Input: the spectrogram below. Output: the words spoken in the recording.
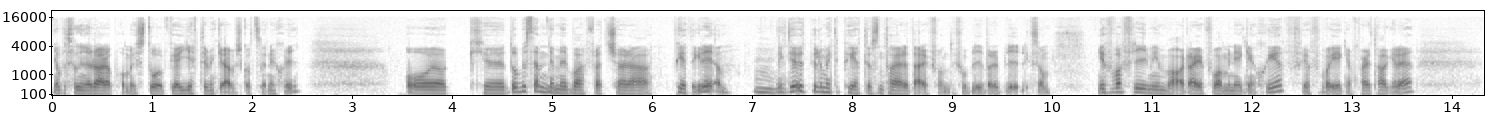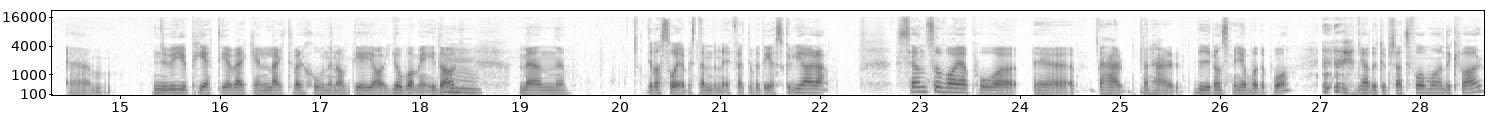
Jag var tvungen att röra på mig, stå upp, för jag har jättemycket överskottsenergi. Och eh, då bestämde jag mig bara för att köra PT-grejen. Tänkte jag utbildar mig till PT och sen tar jag det därifrån. Det får bli vad det blir. Liksom. Jag får vara fri i min vardag, jag får vara min egen chef, jag får vara egenföretagare. Um, nu är ju PT verkligen light-versionen av det jag jobbar med idag. Men det var så jag bestämde mig för att det var det jag skulle göra. Sen så var jag på eh, det här, den här byrån som jag jobbade på. jag hade typ så två månader kvar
